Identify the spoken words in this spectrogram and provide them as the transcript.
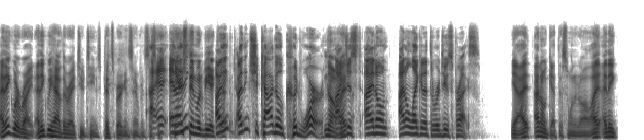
I think we're right. I think we have the right two teams: Pittsburgh and San Francisco. I- and I Houston think- would be a. I think I think Chicago could work. No, I, I- just I don't I don't like it at the reduced price. Yeah, I, I don't get this one at all. I, I think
